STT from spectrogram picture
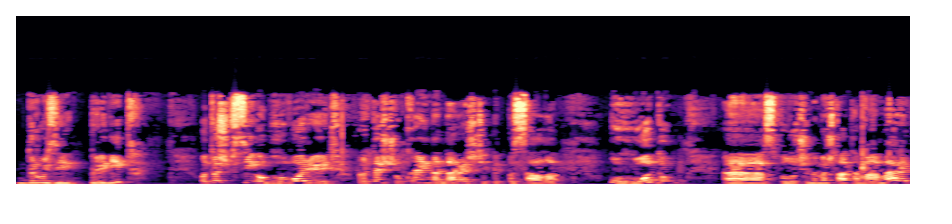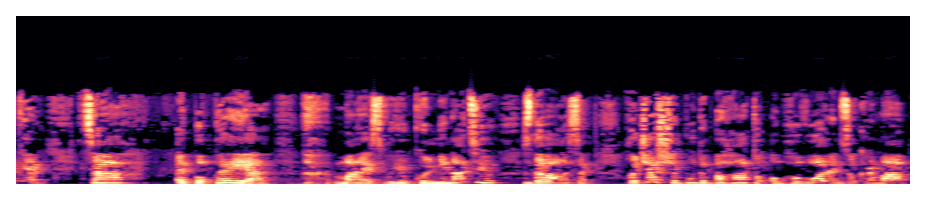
Друзі, привіт! Отож, всі обговорюють про те, що Україна нарешті підписала угоду е, Сполученими Штатами Америки. Ця епопея має свою кульмінацію, здавалося б. Хоча ще буде багато обговорень, зокрема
